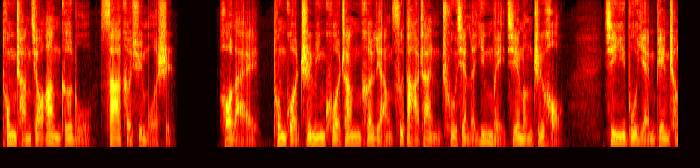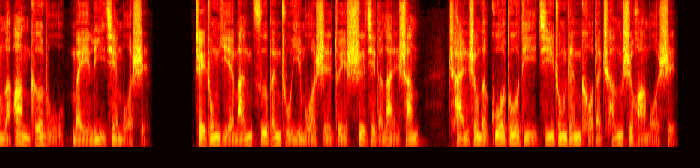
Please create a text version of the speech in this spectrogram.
通常叫盎格鲁撒克逊模式。后来，通过殖民扩张和两次大战，出现了英美结盟之后。进一步演变成了盎格鲁美利坚模式，这种野蛮资本主义模式对世界的滥觞，产生了过多地集中人口的城市化模式，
